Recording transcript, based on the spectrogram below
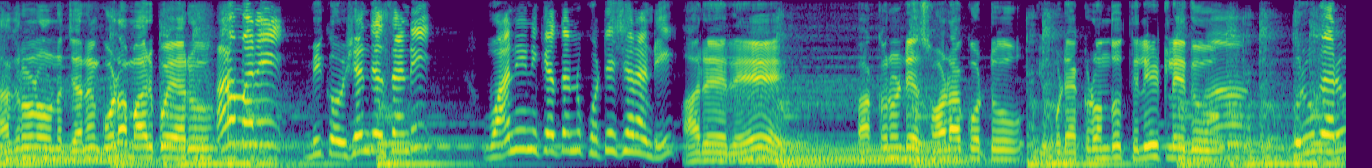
నగరంలో ఉన్న జనం కూడా మారిపోయారు. ఆ మరి మీకు విషయం తెలుసా అండి? వాణినికేతన్ను కొట్టేశారండి. అరే రే పక్కనుండే సోడా కొట్టు ఇప్పుడు ఎక్కడుందో తెలియట్లేదు. గురువు గారు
